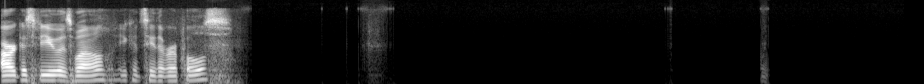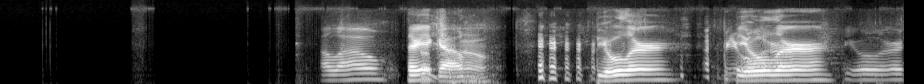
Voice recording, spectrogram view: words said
Argus view as well. You can see the ripples. Hello. There you go. Bueller, Bueller. Bueller.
